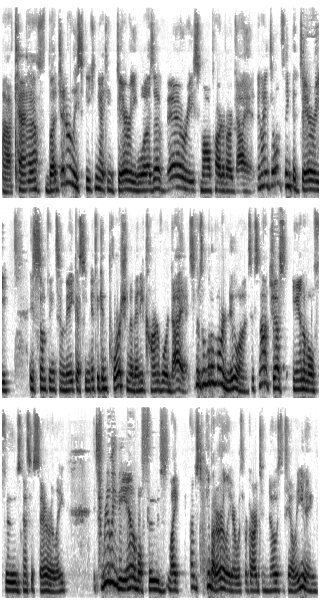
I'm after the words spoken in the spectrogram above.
uh, calf, but generally speaking, I think dairy was a very small part of our diet. And I don't think that dairy is something to make a significant portion of any carnivore diet. So there's a little more nuance. It's not just animal foods necessarily. It's really the animal foods, like I was talking about earlier with regard to nose to tail eating.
